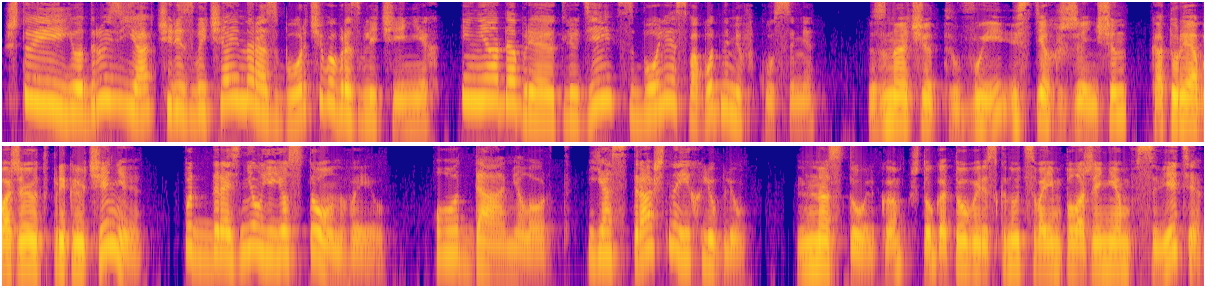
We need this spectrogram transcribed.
что и ее друзья чрезвычайно разборчивы в развлечениях и не одобряют людей с более свободными вкусами. «Значит, вы из тех женщин, которые обожают приключения?» — поддразнил ее Стоунвейл. «О да, милорд, я страшно их люблю». «Настолько, что готовы рискнуть своим положением в свете?»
